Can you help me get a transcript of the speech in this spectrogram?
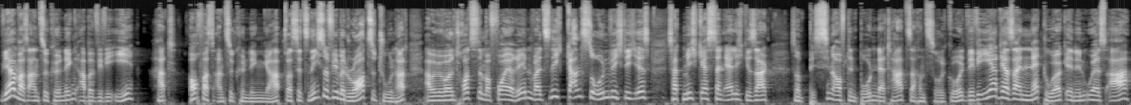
wir haben was anzukündigen, aber WWE hat auch was anzukündigen gehabt, was jetzt nicht so viel mit Raw zu tun hat, aber wir wollen trotzdem mal vorher reden, weil es nicht ganz so unwichtig ist. Es hat mich gestern ehrlich gesagt so ein bisschen auf den Boden der Tatsachen zurückgeholt. WWE hat ja sein Network in den USA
